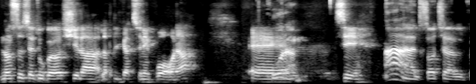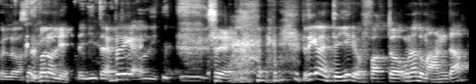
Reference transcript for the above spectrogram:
non so se tu conosci la, l'applicazione Quora. Eh, Quora? Sì, Ah, il social, quello, sì, quello lì. degli internet. Pratica- sì. Praticamente ieri ho fatto una domanda,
